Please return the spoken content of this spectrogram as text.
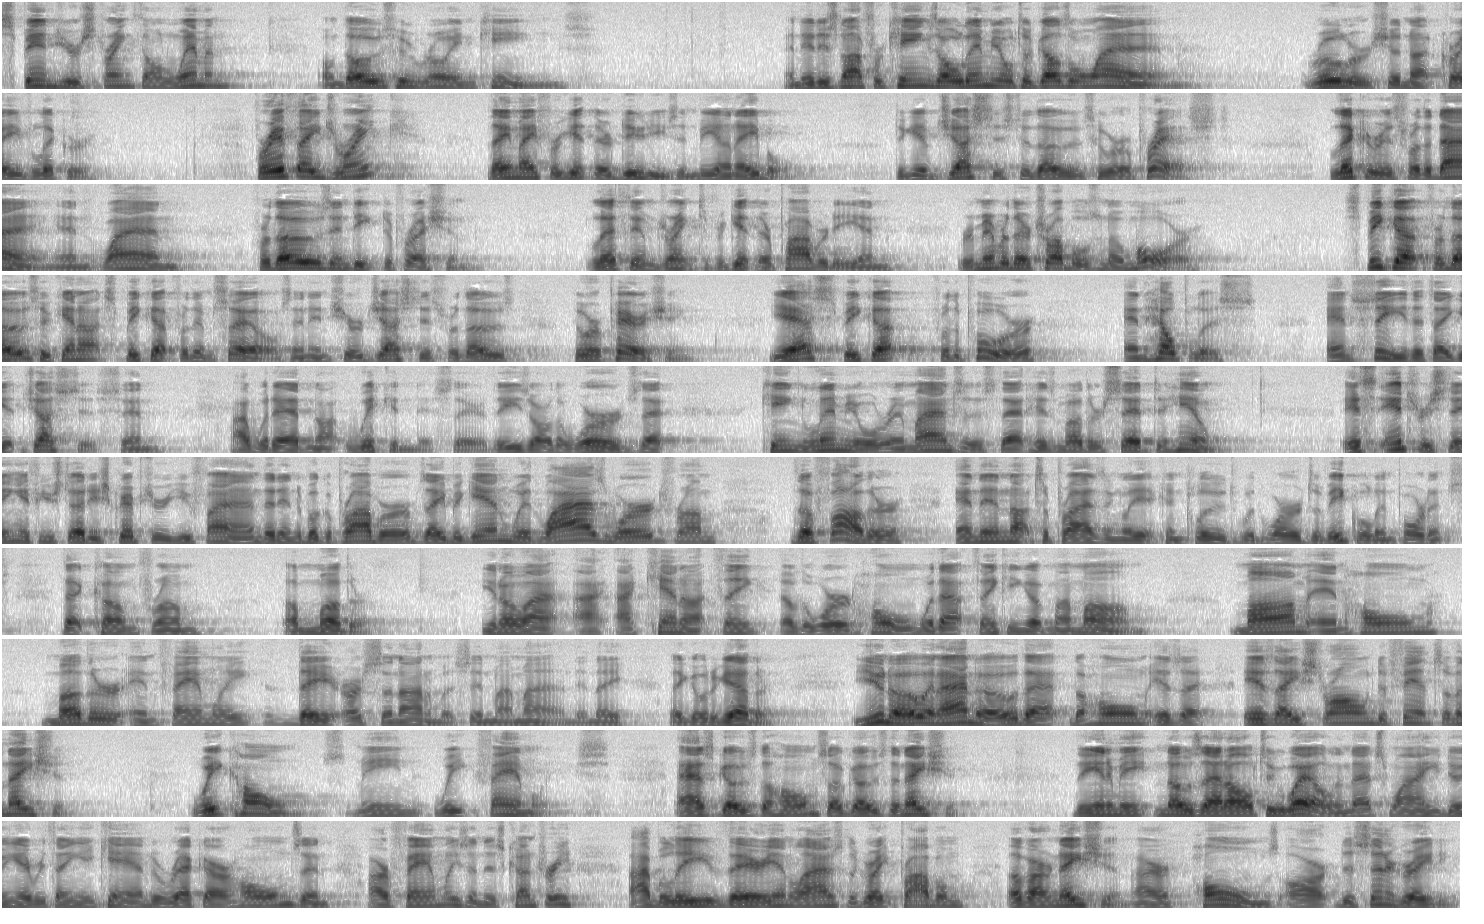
Spend your strength on women, on those who ruin kings. And it is not for kings, O Lemuel, to guzzle wine. Rulers should not crave liquor. For if they drink, they may forget their duties and be unable to give justice to those who are oppressed. Liquor is for the dying, and wine for those in deep depression. Let them drink to forget their poverty and remember their troubles no more. Speak up for those who cannot speak up for themselves and ensure justice for those who are perishing. Yes, speak up for the poor and helpless and see that they get justice. And I would add, not wickedness there. These are the words that King Lemuel reminds us that his mother said to him. It's interesting, if you study Scripture, you find that in the book of Proverbs, they begin with wise words from the Father, and then, not surprisingly, it concludes with words of equal importance that come from a mother. You know, I, I, I cannot think of the word home without thinking of my mom. Mom and home, mother and family, they are synonymous in my mind, and they, they go together. You know, and I know that the home is a, is a strong defense of a nation. Weak homes mean weak families. As goes the home, so goes the nation. The enemy knows that all too well, and that's why he's doing everything he can to wreck our homes and our families in this country. I believe therein lies the great problem of our nation. Our homes are disintegrating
